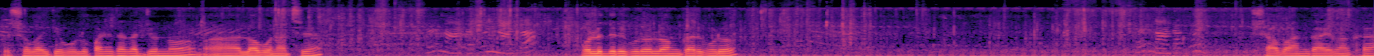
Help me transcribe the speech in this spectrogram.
তো সবাইকে বলব পাশে থাকার জন্য লবণ আছে। হলুদের গুঁড়ো, লঙ্কার গুঁড়ো। সাবান, গায়ে মাখা।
